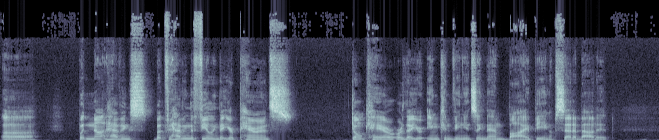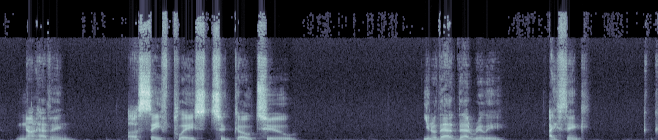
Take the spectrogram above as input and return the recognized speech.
Uh, but not having, but having the feeling that your parents don't care or that you're inconveniencing them by being upset about it, not having a safe place to go to you know that that really i think c-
